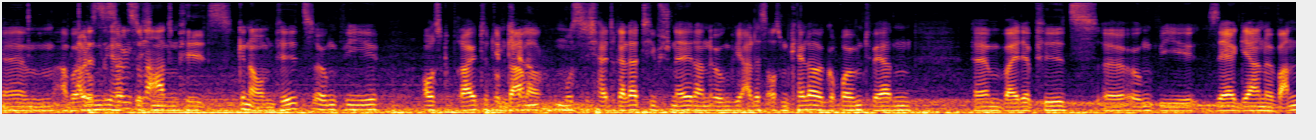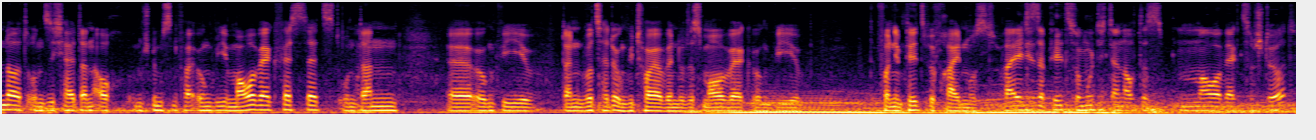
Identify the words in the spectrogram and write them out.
Ähm, aber, Aber das irgendwie ist hat irgend so eine Art ein, Pilz. Genau, ein Pilz irgendwie ausgebreitet Im und da Keller. muss sich halt relativ schnell dann irgendwie alles aus dem Keller geräumt werden, ähm, weil der Pilz äh, irgendwie sehr gerne wandert und sich halt dann auch im schlimmsten Fall irgendwie im Mauerwerk festsetzt und dann äh, irgendwie, dann wird es halt irgendwie teuer, wenn du das Mauerwerk irgendwie von dem Pilz befreien musst. Weil dieser Pilz vermutlich dann auch das Mauerwerk zerstört.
